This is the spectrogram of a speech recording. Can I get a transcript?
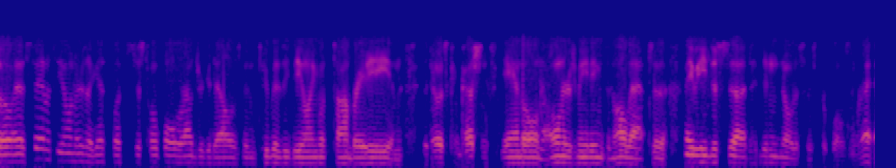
So as fantasy owners, I guess let's just hope old Roger Goodell has been too busy dealing with Tom Brady and the nose concussion scandal and the owners meetings and all that to maybe he just uh, didn't notice this proposal, right?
